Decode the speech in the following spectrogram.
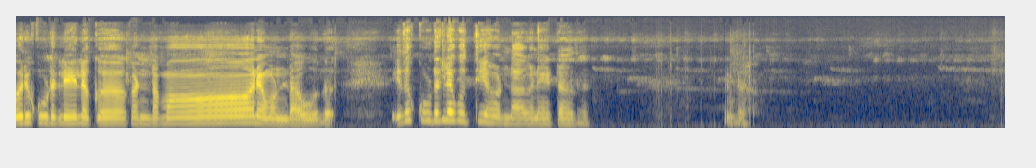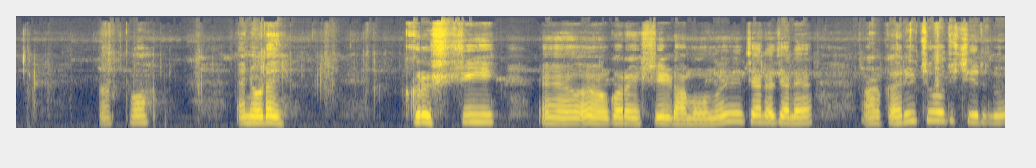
ഒരു കുടലയിലൊക്കെ കണ്ടമാനം ഉണ്ടാവും ഇത് ഇത് കുടല കുത്തിയാണ് ഉണ്ടാകണേ കേട്ടോ അത്. കേട്ടോ അപ്പോൾ എന്നോട് കൃഷി കുറേശ്ശെ ഇടാമോന്ന് ചില ചില ആൾക്കാർ ചോദിച്ചിരുന്നു.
